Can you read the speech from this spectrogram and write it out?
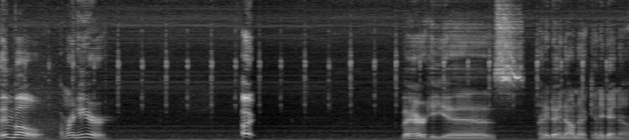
Bimbo, I'm right here. Hey! There he is. Any day now, Nick. Any day now.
